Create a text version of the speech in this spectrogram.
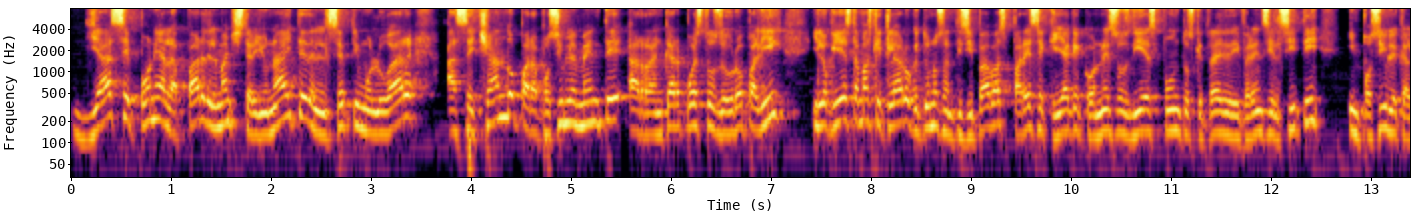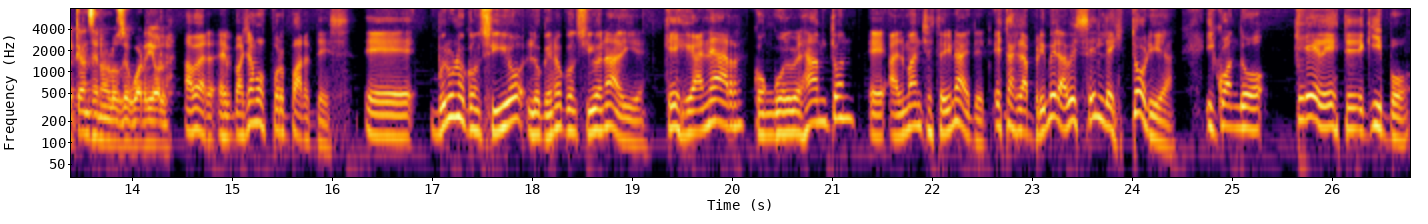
ya se pone a la par del Manchester United en el séptimo lugar, acechando para posiblemente arrancar puestos de Europa League. Y lo que ya está más que claro que tú nos anticipabas, parece que ya que con esos 10 puntos que trae de diferencia el City, imposible que alcancen a los de Guardiola. A ver, eh, vayamos por partes. Eh, Bruno consiguió lo que no consiguió nadie, que es ganar con Wolverhampton eh, al Manchester United. Esta es la primera vez en la historia. Y cuando de este equipo,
